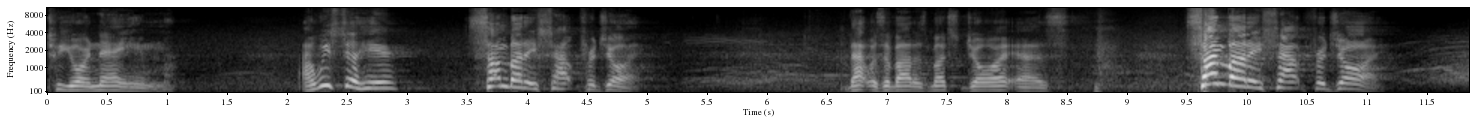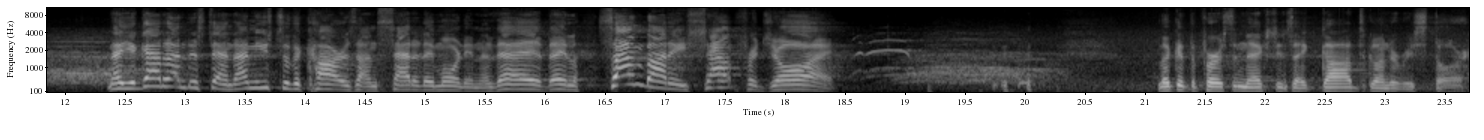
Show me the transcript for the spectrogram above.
to your name. Are we still here? Somebody shout for joy. That was about as much joy as. Somebody shout for joy. Now you got to understand, I'm used to the cars on Saturday morning, and they, they, somebody shout for joy. Look at the person next to you and say, God's going to restore.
